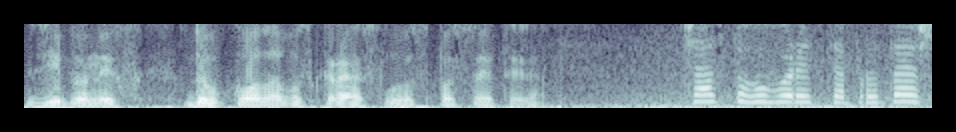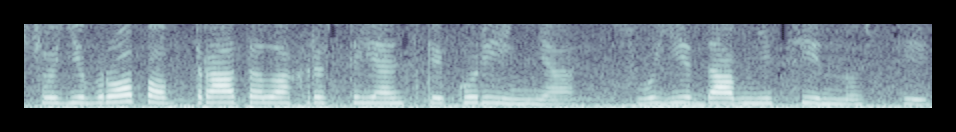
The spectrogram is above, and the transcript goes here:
зібраних довкола Воскреслого Спасителя. Часто говориться про те, що Європа втратила християнське коріння, свої давні цінності.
